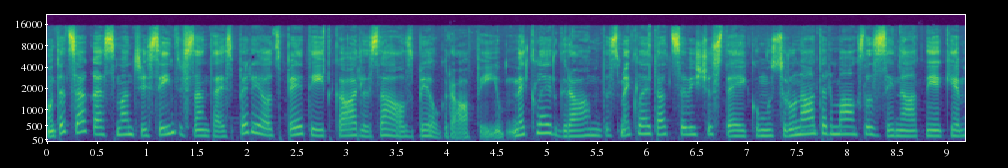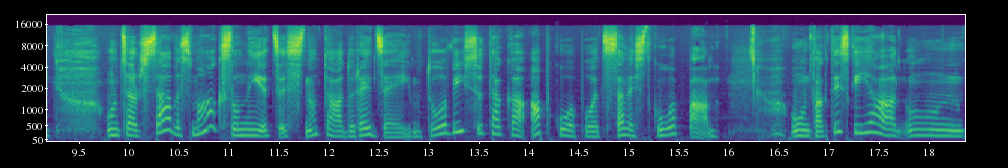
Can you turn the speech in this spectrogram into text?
Un tad sākās man šis interesantais periods pētīt Kārļa Zāles biogrāfiju, meklēt grāmatas, meklēt atsevišķus teikumus, runāt ar mākslas zinātniekiem un caur savas mākslas mākslinieces nu, tādu redzējumu, to visu apkopot, savest kopā. Un, faktiski, jā, un,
